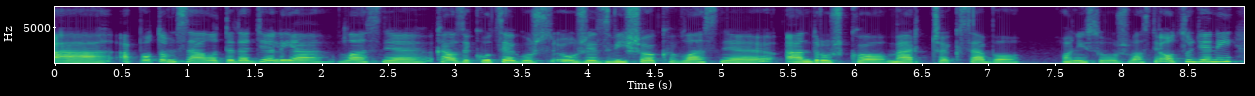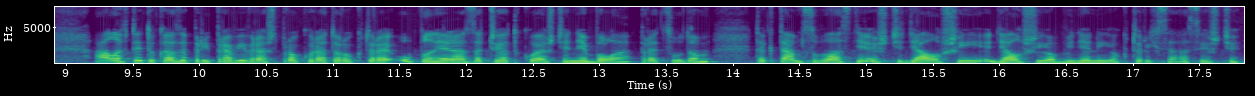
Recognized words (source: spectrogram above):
A, a potom sa ale teda delia vlastne kauze Kuciak už, už je zvyšok vlastne Andruško, Marček, Sabo, oni sú už vlastne odsudení, ale v tejto kauze prípravy vražd prokurátorov, ktorá je úplne na začiatku a ešte nebola pred súdom, tak tam sú vlastne ešte ďalší, ďalší obvinení, o ktorých sa asi ešte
